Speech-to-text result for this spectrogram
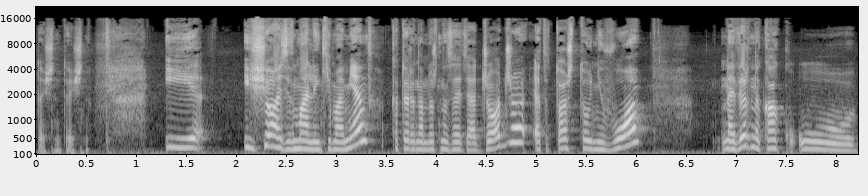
точно, точно. И еще один маленький момент, который нам нужно знать от Джорджа, это то, что у него, наверное, как у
